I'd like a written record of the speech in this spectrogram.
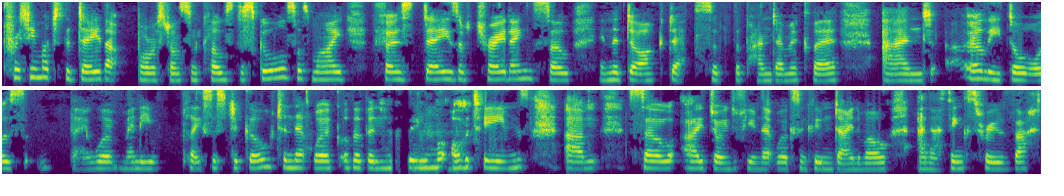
pretty much the day that Boris Johnson closed the schools was my first days of trading. So in the dark depths of the pandemic there, and early doors, there weren't many places to go to network other than Zoom or Teams. Um, so I joined a few networks, including Dynamo, and I think through that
